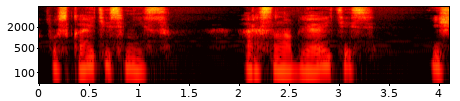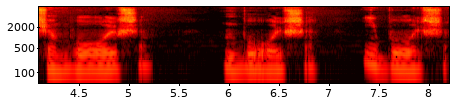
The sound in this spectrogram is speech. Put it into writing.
Опускайтесь вниз. Расслабляйтесь еще больше, больше и больше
